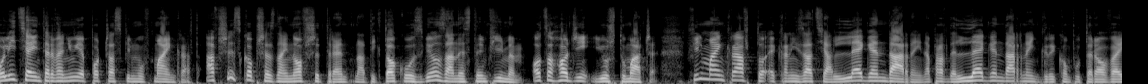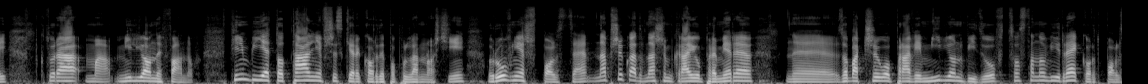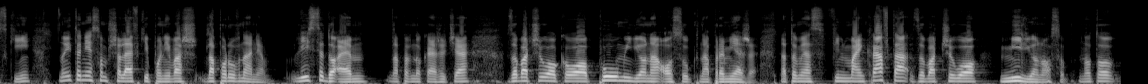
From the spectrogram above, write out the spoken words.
Policja interweniuje podczas filmów Minecraft, a wszystko przez najnowszy trend na TikToku związany z tym filmem. O co chodzi? Już tłumaczę. Film Minecraft to ekranizacja legendarnej, naprawdę legendarnej gry komputerowej, która ma miliony fanów. Film bije totalnie wszystkie rekordy popularności, również w Polsce. Na przykład w naszym kraju premierę e, zobaczyło prawie milion widzów, co stanowi rekord polski. No i to nie są przelewki, ponieważ dla porównania, listy do M, na pewno kojarzycie, zobaczyło około pół miliona osób na premierze. Natomiast film Minecrafta zobaczyło milion osób. No to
